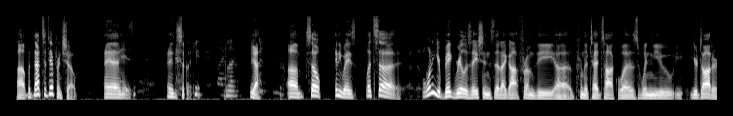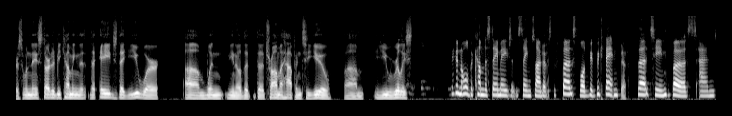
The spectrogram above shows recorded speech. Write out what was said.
Uh, but that's a different show. And and so, yeah. Um, so anyways, let's uh one of your big realizations that I got from the uh, from the TED Talk was when you your daughters when they started becoming the, the age that you were um, when you know the the trauma happened to you, um, you really we didn't all become the same age at the same time. It was the first one who became yeah. 13 first, and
